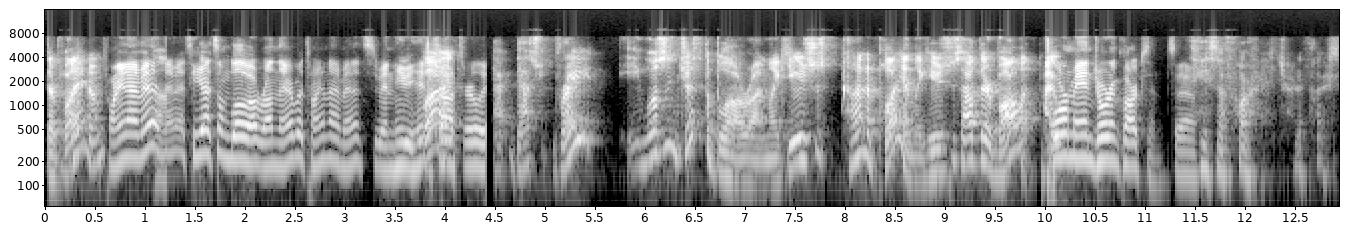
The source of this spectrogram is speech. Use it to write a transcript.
They're playing him. 29 minutes. Uh, He got some blowout run there, but 29 minutes when he hit shots early. That's right he wasn't just the blowout run. Like he was just kind of playing. Like he was just out there balling. Poor I, man Jordan Clarkson. So he's a poor man Jordan Clarkson.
